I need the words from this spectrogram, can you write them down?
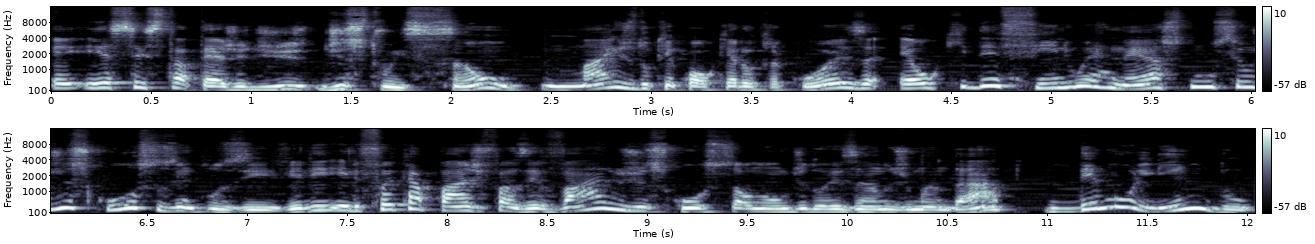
essa estratégia de destruição, mais do que qualquer outra coisa, é o que define o Ernesto nos seus discursos, inclusive. Ele, ele foi capaz de fazer vários discursos ao longo de dois anos de mandato, demolindo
